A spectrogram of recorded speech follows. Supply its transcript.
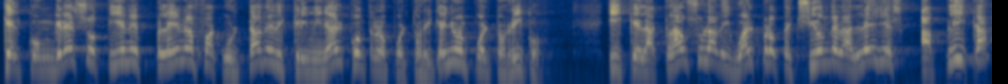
que el Congreso tiene plena facultad de discriminar contra los puertorriqueños en Puerto Rico y que la cláusula de igual protección de las leyes aplica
